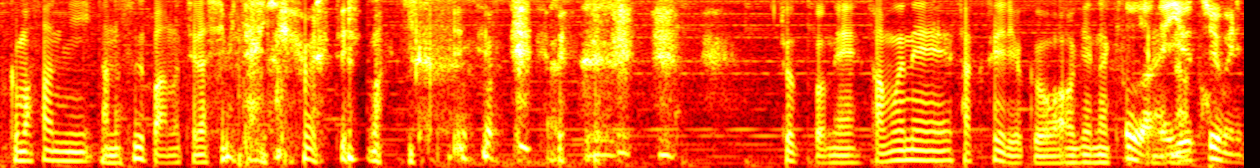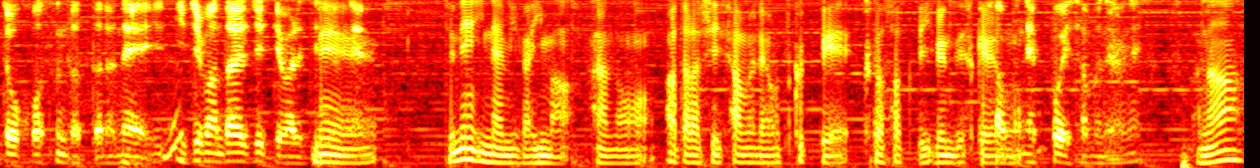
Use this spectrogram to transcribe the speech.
福間さんにあのスーパーのチラシみたいって言われてしまう ちょっとねサムネ作成力を上げなきゃそうだねいけないなと。YouTube に投稿するんだったらねい一番大事って言われてるよね。ねでね稲見が今あの新しいサムネを作ってくださっているんですけれサども。ムネっぽいサムネをねかな。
